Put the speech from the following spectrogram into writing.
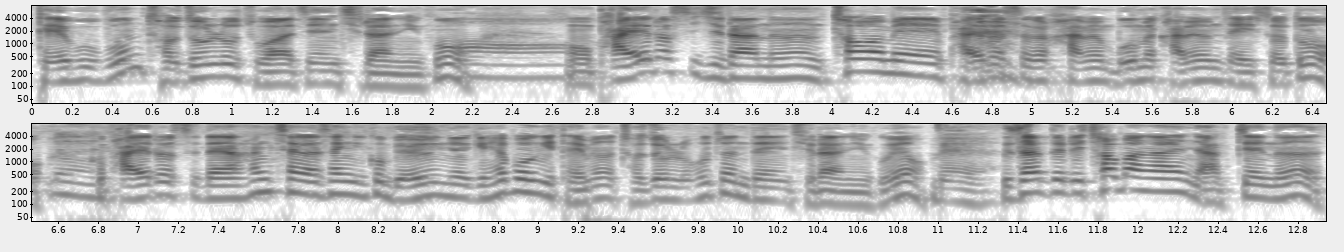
대부분 저절로 좋아지는 질환이고 아. 어, 바이러스 질환은 처음에 바이러스가 감염 몸에 감염돼 있어도 네. 그 바이러스에 대한 항체가 생기고 면역력이 회복이 되면 저절로 호전되는 질환이고요. 네. 의사들이 처방하는 약제는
